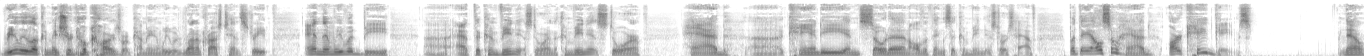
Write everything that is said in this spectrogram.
really look and make sure no cars were coming, and we would run across 10th Street, and then we would be uh, at the convenience store, and the convenience store had uh, candy and soda and all the things that convenience stores have, but they also had arcade games. Now,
